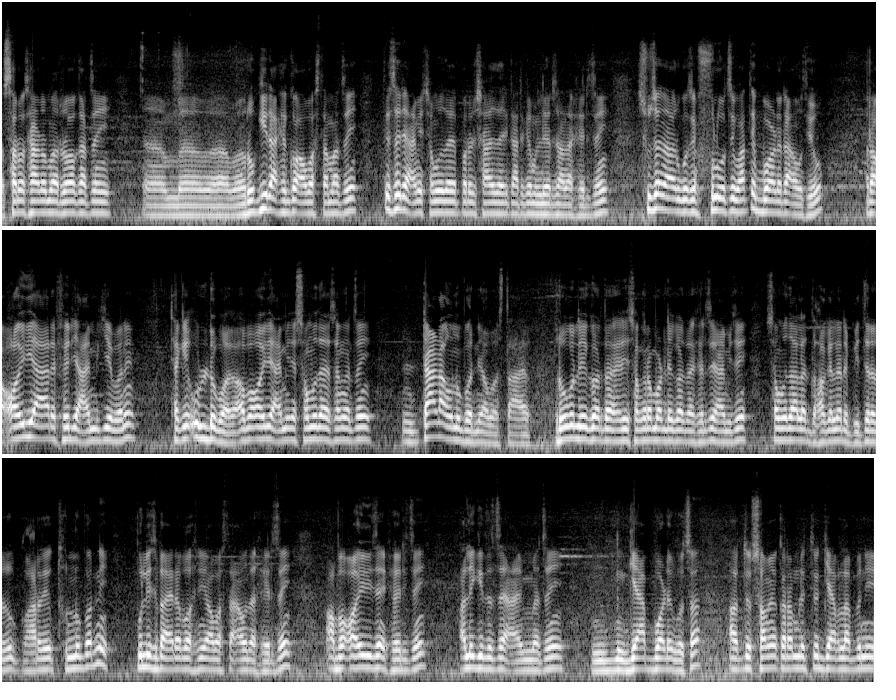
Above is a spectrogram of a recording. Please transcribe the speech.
सर्वसाधारणमा रहेका चाहिँ रोकिराखेको अवस्थामा चाहिँ त्यसरी हामी समुदाय पर साझेदारी कार्यक्रम लिएर जाँदाखेरि चाहिँ सूचनाहरूको चाहिँ फ्लो चाहिँ वात्तै बढेर आउँथ्यो। र अहिले आएर फेरि हामी के भने ठ्याक्कै उल्टो भयो। अब अहिले हामी चाहिँ समुदायसँग चाहिँ टाढा हुनुपर्ने अवस्था आयो। रोगले गर्दाखेरि सङ्क्रमणले गर्दाखेरि चाहिँ हामी चाहिँ समुदायलाई धकेलेर भित्र घर थुन्नुपर्ने पुलिस बाहिर बस्ने अवस्था आउँदाखेरि चाहिँ अब अहिले चाहिँ फेरि चाहिँ अलिकति चाहिँ हामीमा चाहिँ ग्याप बढेको छ। अब त्यो समयक्रमले त्यो ग्यापलाई पनि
